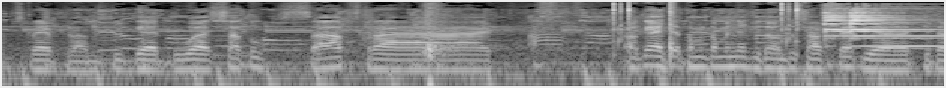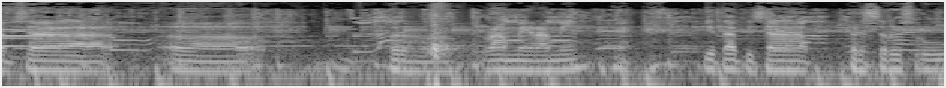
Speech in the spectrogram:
subscribe dalam 3 2 1 subscribe. Oke ajak teman-temannya juga untuk subscribe ya kita bisa uh, berrame-rame. Kita bisa berseru-seru.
